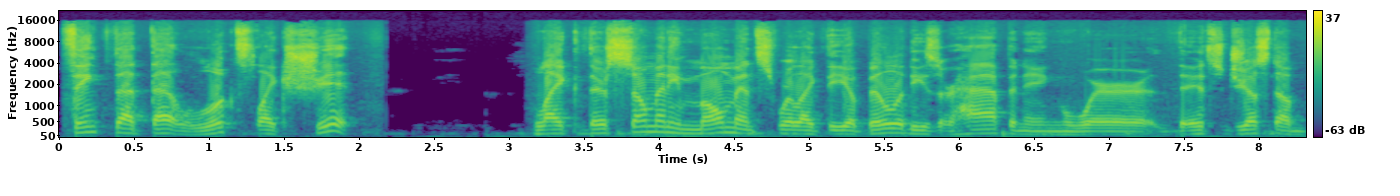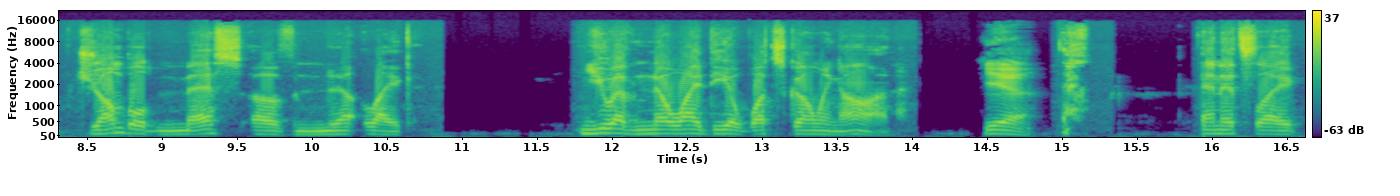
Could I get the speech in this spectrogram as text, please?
think that that looks like shit. Like there's so many moments where like the abilities are happening where it's just a jumbled mess of no, like you have no idea what's going on. Yeah. and it's like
